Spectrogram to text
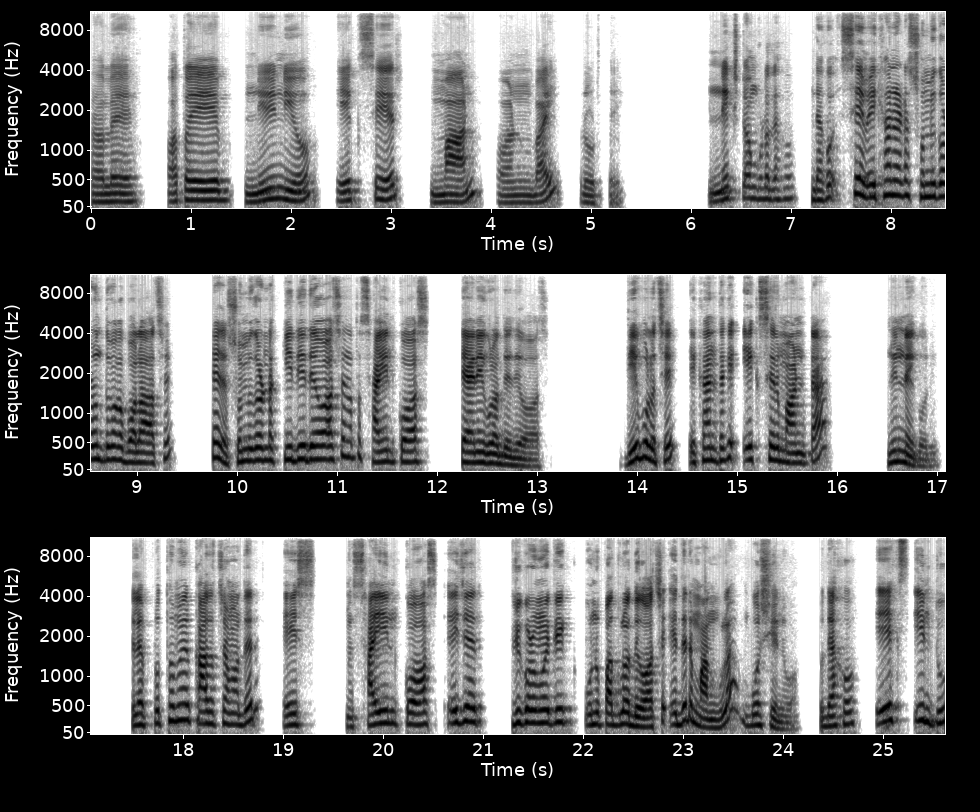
তাহলে অতএব নির্ণীয় এক্সের মান one by root three next অঙ্কটা দেখো। দেখো সেম এখানে একটা সমীকরণ তোমাকে বলা আছে, ঠিক আছে? সমীকরণটা কি দিয়ে দেওয়া আছে না তো সাইন কস ট্যান এগুলো দিয়ে দেওয়া আছে? দিয়ে বলেছে এখান থেকে এক্সের মানটা নির্ণয় করি। তাহলে প্রথমের কাজ হচ্ছে আমাদের এই সাইন কস এই যে ত্রিকোণমিতিক অনুপাতগুলো দেওয়া আছে, এদের মানগুলো বসিয়ে নেওয়া তো দেখো এক্স ইন্টু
